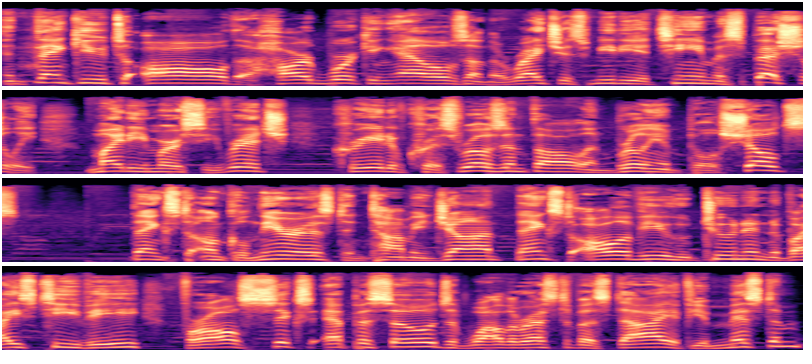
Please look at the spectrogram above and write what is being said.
And thank you to all the hardworking elves on the Righteous Media team, especially Mighty Mercy Rich, creative Chris Rosenthal, and brilliant Bill Schultz. Thanks to Uncle Nearest and Tommy John. Thanks to all of you who tune in to Vice TV for all six episodes of While the Rest of Us Die. If you missed them,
